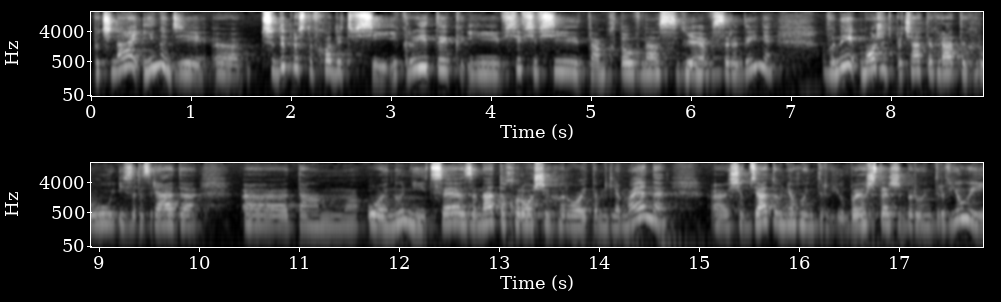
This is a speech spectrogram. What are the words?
починає іноді е, сюди просто входить всі, і критик, і всі-всі-всі, там хто в нас є всередині, вони можуть почати грати гру із розряду е, там ой, ну ні, це занадто хороший герой там для мене, е, щоб взяти у нього інтерв'ю. Бо я ж теж беру інтерв'ю, і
